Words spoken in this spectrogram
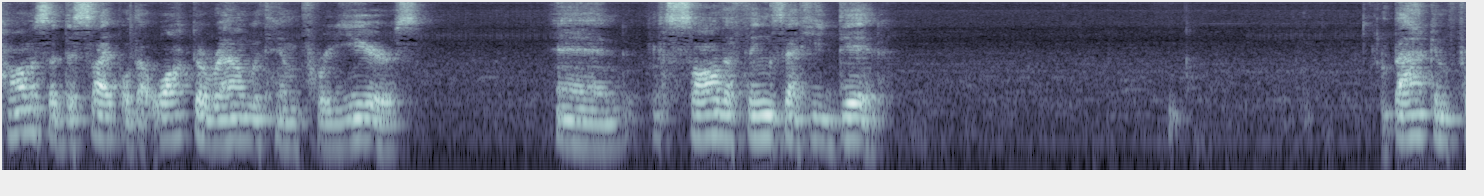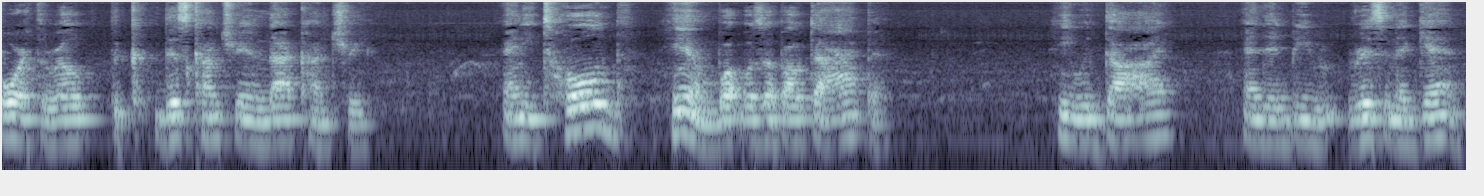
Thomas, a disciple that walked around with him for years and saw the things that he did back and forth throughout the, this country and that country. And he told him what was about to happen he would die and then be risen again.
